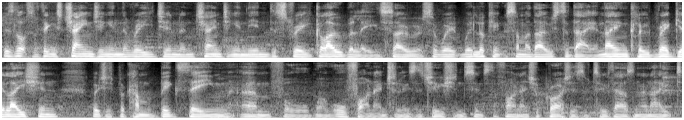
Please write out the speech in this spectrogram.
There's lots of things changing in the region and changing in the industry globally. So, so we're, we're looking at some of those today, and they include regulation, which has become a big theme um, for well, all financial institutions since the financial crisis of 2008.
